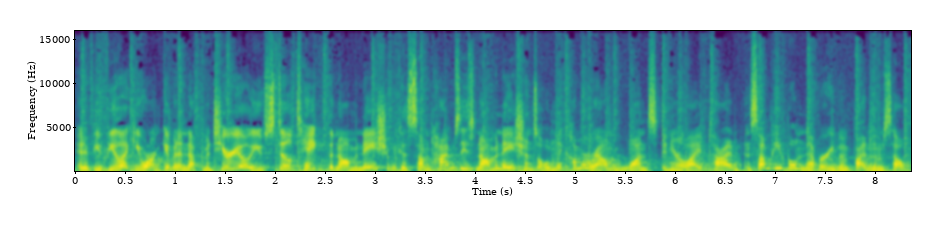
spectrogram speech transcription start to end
And if you feel like you aren't given enough material, you still take the nomination because sometimes these nominations only come around once in your lifetime and some people never even find themselves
